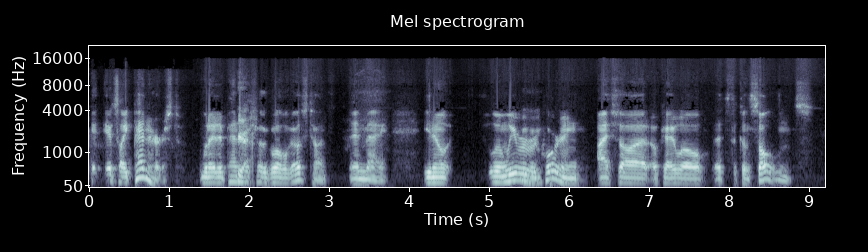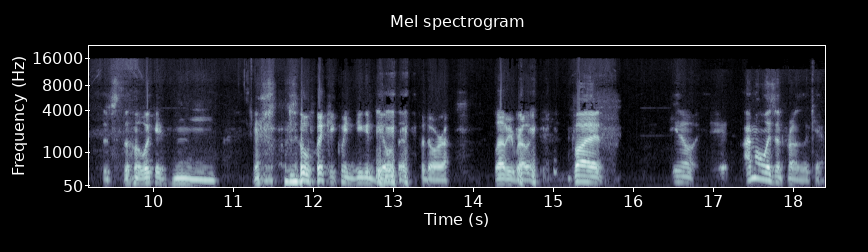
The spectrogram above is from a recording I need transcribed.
it's like Pennhurst. When I did Pennhurst yeah. for the Global Ghost Hunt in May, you know, when we were mm-hmm. recording, I thought. Okay, well, it's the consultants. It's the wicked. Hmm. It's the wicked queen. You can deal with it, Fedora. Love you, brother. but you know, I'm always in front of the camera.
